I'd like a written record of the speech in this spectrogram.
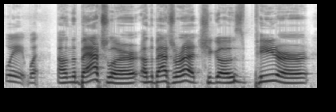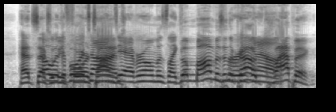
Wait, what? On the Bachelor. On the Bachelorette, she goes, "Peter had sex oh, with with me the four, times. Yeah, everyone was like. The mom is in the freaking crowd out. clapping,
